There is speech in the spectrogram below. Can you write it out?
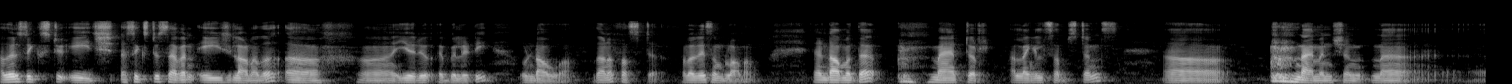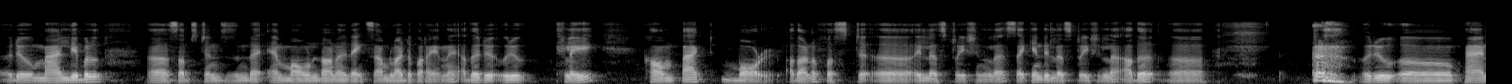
അതൊരു six to age six to seven ഏജിലാണത് ഈ ഒരു എബിലിറ്റി ഉണ്ടാവുക. അതാണ് ഫസ്റ്റ് വളരെ സിമ്പിളാണ് രണ്ടാമത്തെ മാറ്റർ അല്ലെങ്കിൽ സബ്സ്റ്റൻസ് ഡയമെൻഷൻ ഒരു മാല്യബിൾ സബ്സ്റ്റൻസിന്റെ എമൗണ്ട് ആണ് ഒരു എക്സാമ്പിളായിട്ട് പറയുന്നത്. അതൊരു ഒരു ക്ലേ കോമ്പാക്റ്റ് ബോൾ അതാണ് ഫസ്റ്റ് ഇല്ലസ്ട്രേഷനിൽ സെക്കൻഡ് ഇല്ലസ്ട്രേഷനിൽ അത് ഒരു പാൻ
